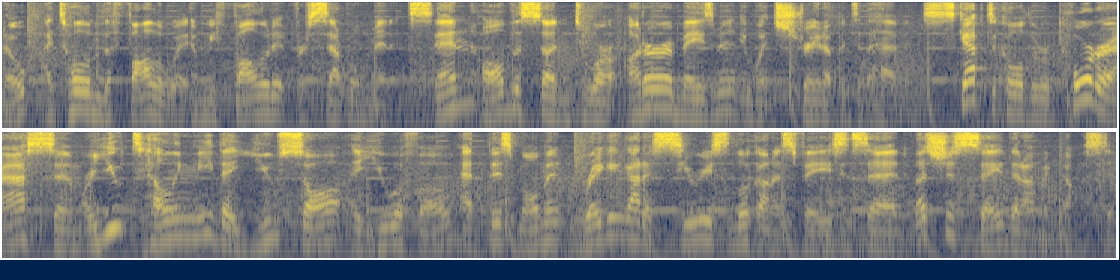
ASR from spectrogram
Nope. I told him to follow it, and we followed it for several minutes. Then, all of a sudden, to our utter amazement, it went straight up into the heavens. Skeptical, the reporter asked him, Are you telling me that you saw a UFO? At this moment, Reagan got a serious look on his face and said, Let's just say that I'm agnostic.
